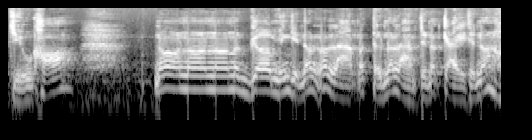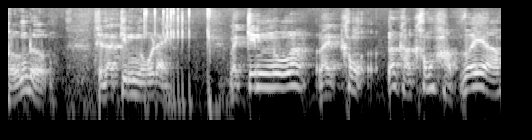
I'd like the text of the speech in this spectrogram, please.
chịu khó. Nó nó nó nó gom những gì nó nó làm nó tự nó làm thì nó cày thì nó hưởng được. Thì là kim ngưu ở đây. Mà kim ngưu á, lại không nó không hợp với ờ,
